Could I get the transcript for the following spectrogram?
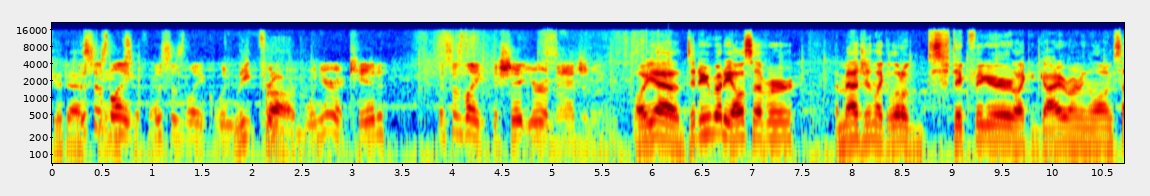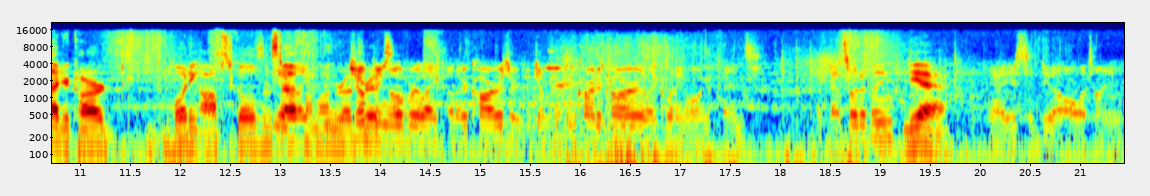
good ass This is game like so far. this is like when Leapfrog. When, when you're a kid, this is like the shit you're imagining. Oh yeah, did anybody else ever imagine like a little stick figure, like a guy running alongside your car, avoiding obstacles and Yeah, stuff like on long road jumping trips? over like other cars or jumping from car to car, like running along a fence, like that sort of thing. Yeah, Yeah, I used to do that all the time.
